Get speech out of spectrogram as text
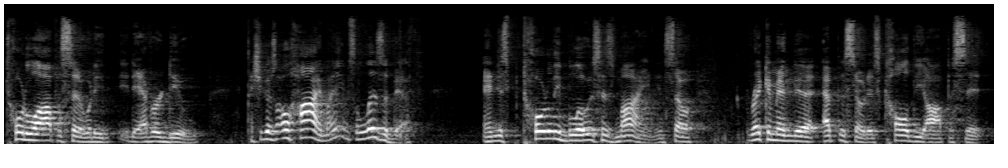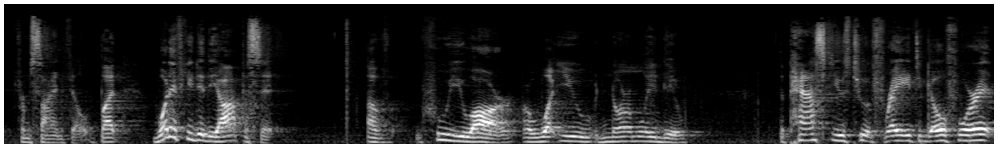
Total opposite of what he'd ever do. And she goes, "Oh, hi. My name's Elizabeth," and just totally blows his mind. And so, recommend the episode. It's called "The Opposite" from Seinfeld. But what if you did the opposite of who you are or what you normally do. The past you too afraid to go for it.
